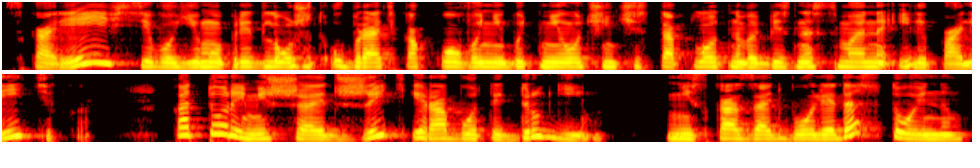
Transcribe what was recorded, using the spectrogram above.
Скорее всего, ему предложат убрать какого-нибудь не очень чистоплотного бизнесмена или политика, который мешает жить и работать другим, не сказать более достойным,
